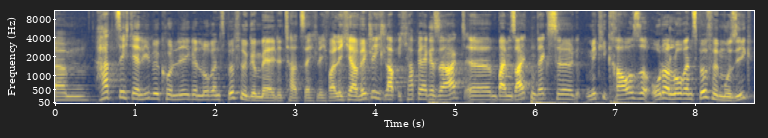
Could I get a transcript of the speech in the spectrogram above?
Ähm, hat sich der liebe Kollege Lorenz Büffel gemeldet tatsächlich, weil ich ja wirklich, ich habe ja gesagt, äh, beim Seitenwechsel Mickey Krause oder Lorenz Büffel Musik.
